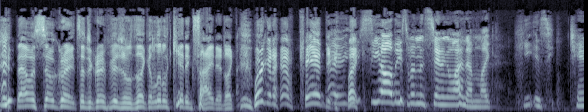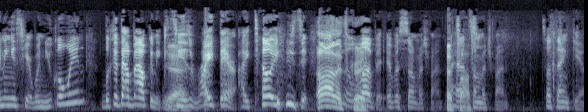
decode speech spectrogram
That was so great. Such a great visual. It's like a little kid excited. Like, we're going to have candy. I- Like, you see all these women standing in line. I'm like, he is Channing is here. When you go in, look at that balcony because Yeah. he is right there. I tell you, he's there. Oh, that's I great. Love it. It was so much fun. That's I had awesome. so much fun. So thank you.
